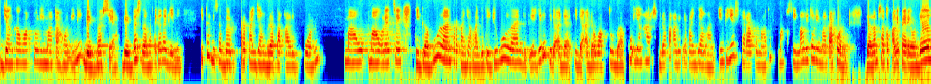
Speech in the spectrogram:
jangka waktu lima tahun ini bebas ya, bebas dalam arti kata gini, itu bisa berperpanjang berapa kali pun mau mau let's say tiga bulan perpanjang lagi tujuh bulan gitu ya jadi tidak ada tidak ada waktu baku yang harus berapa kali perpanjangan intinya secara akumulatif maksimal itu lima tahun dalam satu kali periode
